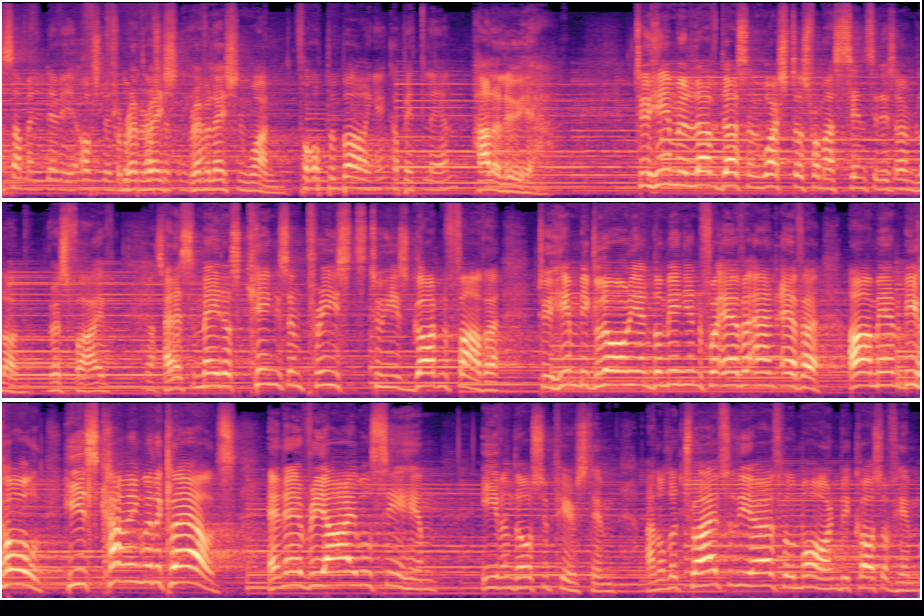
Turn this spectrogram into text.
Sammen i det vi avslutter. From går mot Revelation, avslutningen. Revelation 1. Fra åpenbaringen, kapittel 1. Hallelujah. To him who loved us and washed us from our sins in his own blood. Verse 5. And 5. has made us kings and priests to his God and Father. To him be glory and dominion forever and ever. Amen. Behold, he is coming with the clouds, and every eye will see him, even those who pierced him. And all the tribes of the earth will mourn because of him.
